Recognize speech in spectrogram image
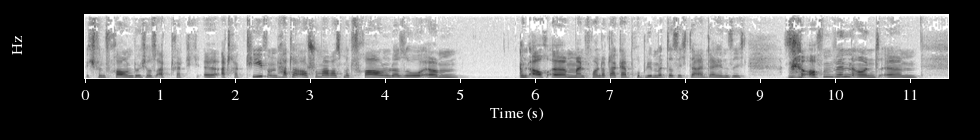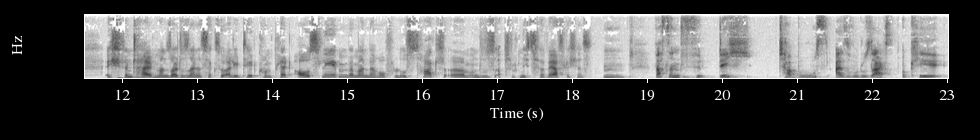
ich finde Frauen durchaus attraktiv, äh, attraktiv und hatte auch schon mal was mit Frauen oder so. Ähm, und auch ähm, mein Freund hat da kein Problem mit, dass ich da in der Hinsicht sehr offen bin und ähm, ich finde halt, man sollte seine Sexualität komplett ausleben, wenn man darauf Lust hat. Ähm, und es ist absolut nichts Verwerfliches. Mhm. Was sind für dich Tabus? Also, wo du sagst, okay,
